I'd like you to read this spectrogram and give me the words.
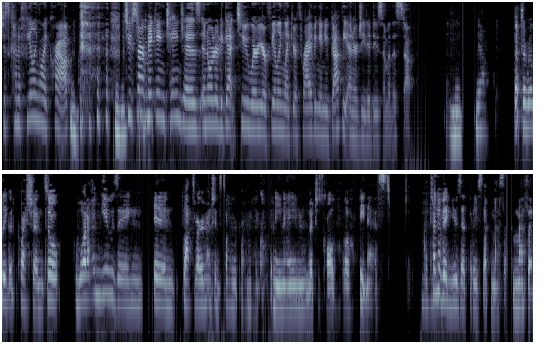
just kind of feeling like crap Mhm. to start making changes in order to get to where you're feeling like you're thriving and you've got the energy to do some of this stuff? Mhm. Yeah, that's a really good question. So, what I'm using in that's very much inspired by my company name, which is called Hello Happiness. I kind of use a three step method. method.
